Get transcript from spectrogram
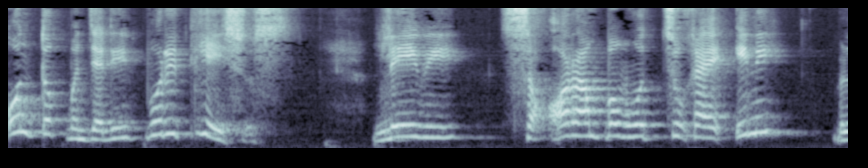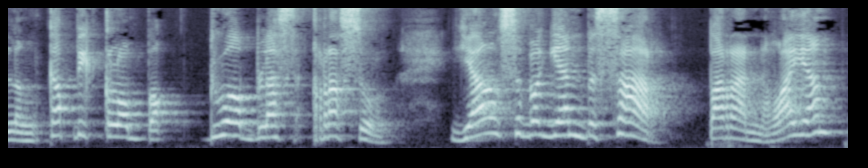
untuk menjadi murid Yesus. Lewi, seorang pemungut cukai ini melengkapi kelompok 12 rasul yang sebagian besar para nelayan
